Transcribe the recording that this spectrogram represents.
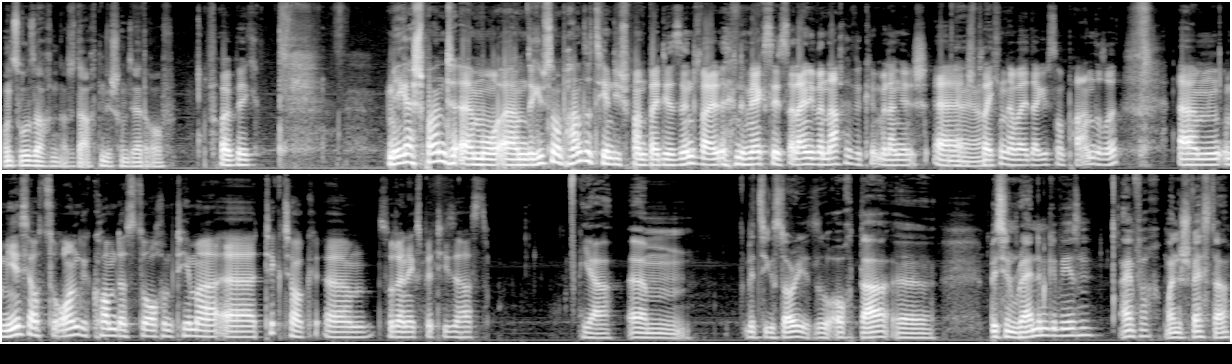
und so Sachen. Also da achten wir schon sehr drauf. Voll big. Mega spannend, äh, Mo. Ähm, da gibt es noch ein paar andere Themen, die spannend bei dir sind, weil du merkst jetzt, allein über Nachhilfe könnten wir lange äh, ja, sprechen, ja. aber da gibt es noch ein paar andere. Ähm, mir ist ja auch zu Ohren gekommen, dass du auch im Thema äh, TikTok ähm, so deine Expertise hast. Ja, ähm, witzige Story, so auch da äh, bisschen random gewesen. Einfach meine Schwester,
